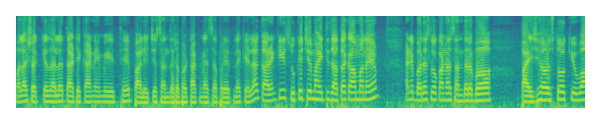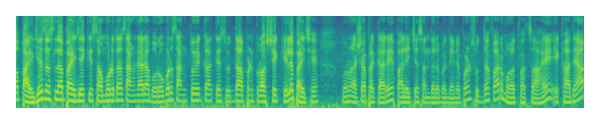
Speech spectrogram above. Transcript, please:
मला शक्य झालं त्या ठिकाणी मी इथे पालीचे संदर्भ टाकण्याचा प्रयत्न केला. कारण की चुकीची माहिती जाता कामा नये आणि बरेच लोकांना संदर्भ पाहिजे असतो किंवा पाहिजेच असला पाहिजे की समोरचा सांगणारा बरोबर सांगतोय का ते सुद्धा आपण क्रॉस चेक केलं पाहिजे. म्हणून अशा प्रकारे पालीचे संदर्भ देणे पण सुद्धा फार महत्त्वाचं आहे. एखाद्या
